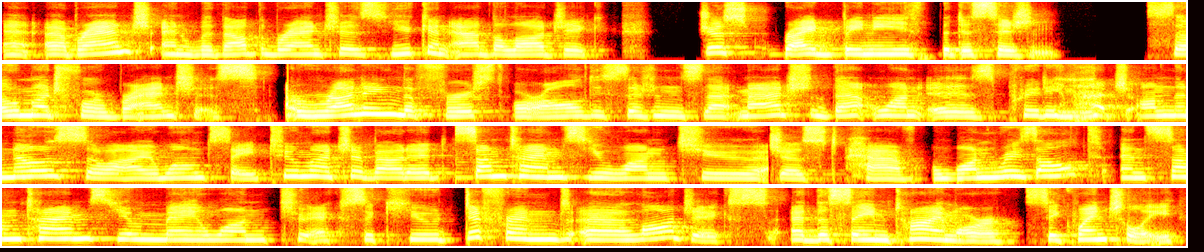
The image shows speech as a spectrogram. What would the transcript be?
uh, branch. And without the branches, you can add the logic just right beneath the decision. So much for branches. Running the first or all decisions that match, that one is pretty much on the nose, so I won't say too much about it. Sometimes you want to just have one result, and sometimes you may want to execute different uh, logics at the same time or sequentially.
